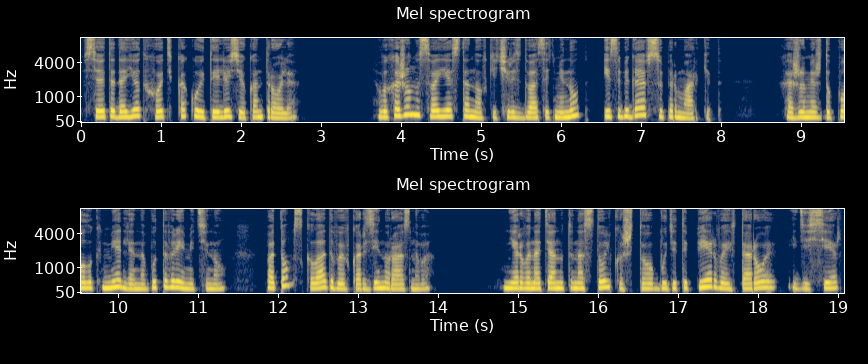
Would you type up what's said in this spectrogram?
Все это дает хоть какую-то иллюзию контроля. Выхожу на своей остановке через 20 минут и забегаю в супермаркет. Хожу между полок медленно, будто время тяну. Потом складываю в корзину разного. Нервы натянуты настолько, что будет и первое, и второе, и десерт.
